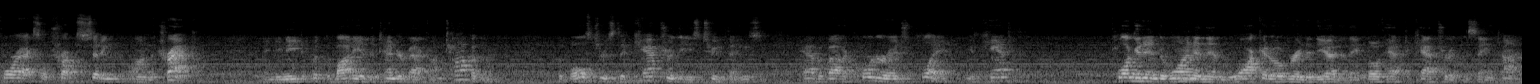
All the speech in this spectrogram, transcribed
four-axle trucks sitting on the track, and you need to put the body of the tender back on top of them, the bolsters that capture these two things have about a quarter inch play. You can't plug it into one and then walk it over into the other. They both have to capture at the same time.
